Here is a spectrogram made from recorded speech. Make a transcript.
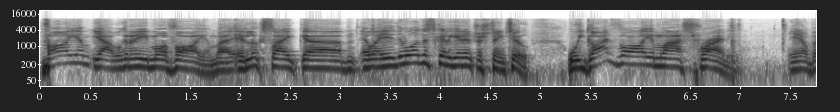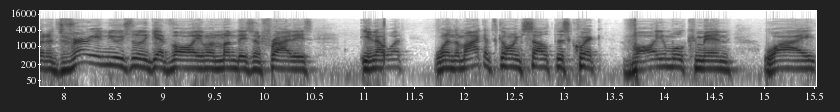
Volume, yeah, we're going to need more volume. Uh, it looks like, um, well, this is going to get interesting, too. We got volume last Friday, you know, but it's very unusual to get volume on Mondays and Fridays. You know what? When the market's going south this quick, volume will come in. Why?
